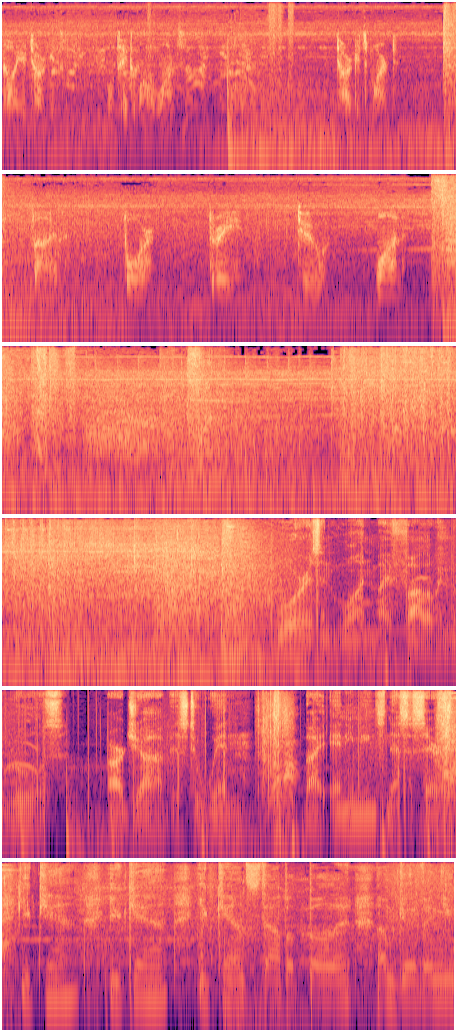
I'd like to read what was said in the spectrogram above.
Call your targets. We'll take them all at once. Targets marked. Five, four, three, two, one. War isn't won by following the rules. Our job is to win by any means necessary. You can't, you can't, you can't stop a bullet. I'm giving you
